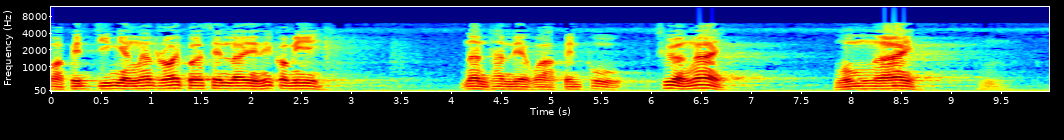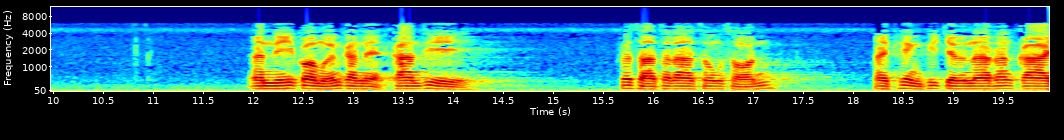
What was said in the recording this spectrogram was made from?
ว่าเป็นจริงอย่างนั้นร้อยเปอร์เซนเลยอย่างนี้ก็มี นั่นท่านเรียกว่าเป็นผู้เชื่อง่าย งมงาย อันนี้ก็เหมือนกันแหละ การที่พระศาสดาทรงสอน ให้เพ่งพิจารณาร่างกาย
